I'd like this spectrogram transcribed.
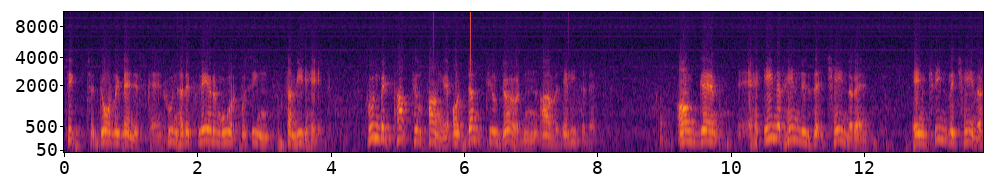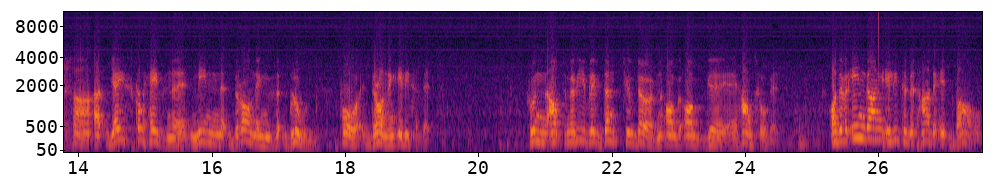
stygt, dårlig menneske. Hun hadde flere mord på sin samvittighet. Hun ble tatt til fange og dømt til døden av Elisabeth. Og eh, en av hennes tjenere, en kvinnelig tjener, sa at 'jeg skal hevne min dronnings blod på dronning Elisabeth'. Hun, altså ble dømt til døden og, og eh, halshugget. Og det var en gang Elisabeth hadde et ball.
